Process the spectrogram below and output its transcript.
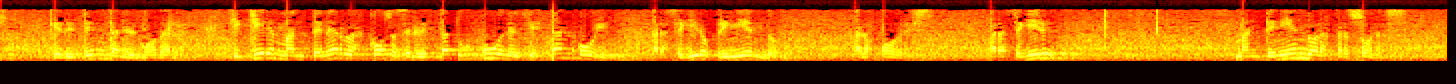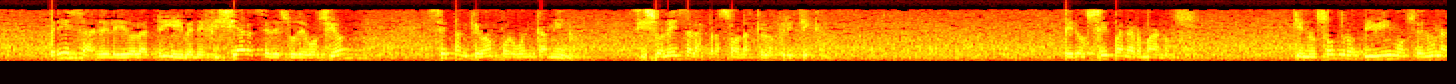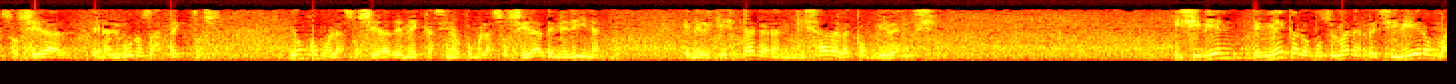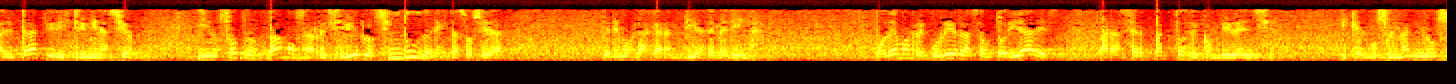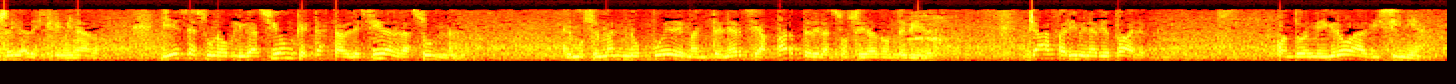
que detentan el poder, que quieren mantener las cosas en el status quo en el que están hoy para seguir oprimiendo a los pobres, para seguir manteniendo a las personas presas de la idolatría y beneficiarse de su devoción, sepan que van por buen camino, si son esas las personas que los critican. Pero sepan, hermanos, que nosotros vivimos en una sociedad, en algunos aspectos, no como la sociedad de Meca, sino como la sociedad de Medina, en el que está garantizada la convivencia. Y si bien en Meca los musulmanes recibieron maltrato y discriminación, y nosotros vamos a recibirlo sin duda en esta sociedad, tenemos las garantías de Medina. Podemos recurrir a las autoridades para hacer pactos de convivencia y que el musulmán no sea discriminado. Y esa es una obligación que está establecida en la sunna. El musulmán no puede mantenerse aparte de la sociedad donde vive. Ja'far ibn Abi Talib, cuando emigró a Abisinia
